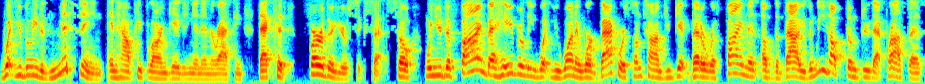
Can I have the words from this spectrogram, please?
what you believe is missing in how people are engaging and interacting that could further your success. So when you define behaviorally what you want and work backwards, sometimes you get better refinement of the values. And we help them through that process.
